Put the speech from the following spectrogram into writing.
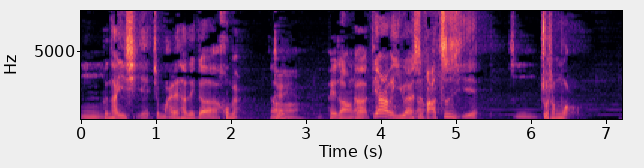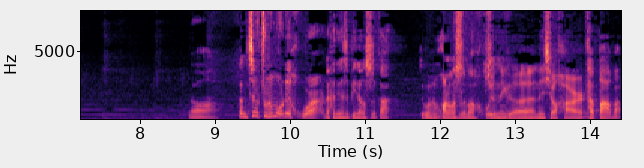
嗯，跟他一起就埋在他这个后面，对啊陪葬啊、了。第二个医院是把自己嗯。做成木偶，啊，但这做成木偶这活儿，那肯定是殡葬师干，这不是化妆师嘛，就那个那小孩儿，他爸爸。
